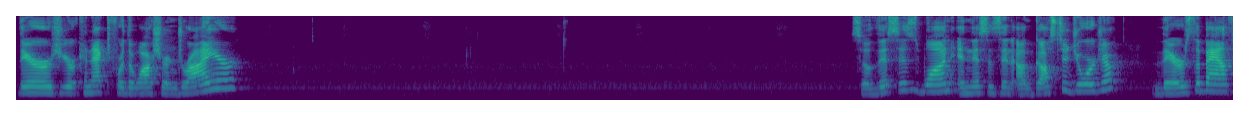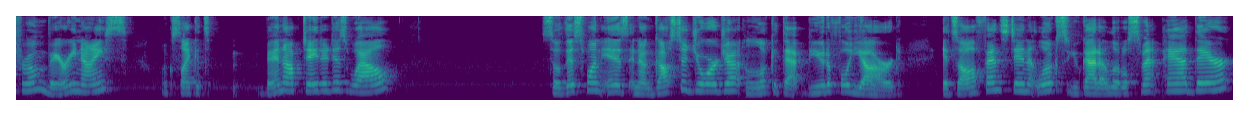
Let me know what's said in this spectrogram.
There's your connect for the washer and dryer. So this is one, and this is in Augusta, Georgia. There's the bathroom, very nice. Looks like it's been updated as well. So this one is in Augusta, Georgia, and look at that beautiful yard. It's all fenced in, it looks. You've got a little cement pad there.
